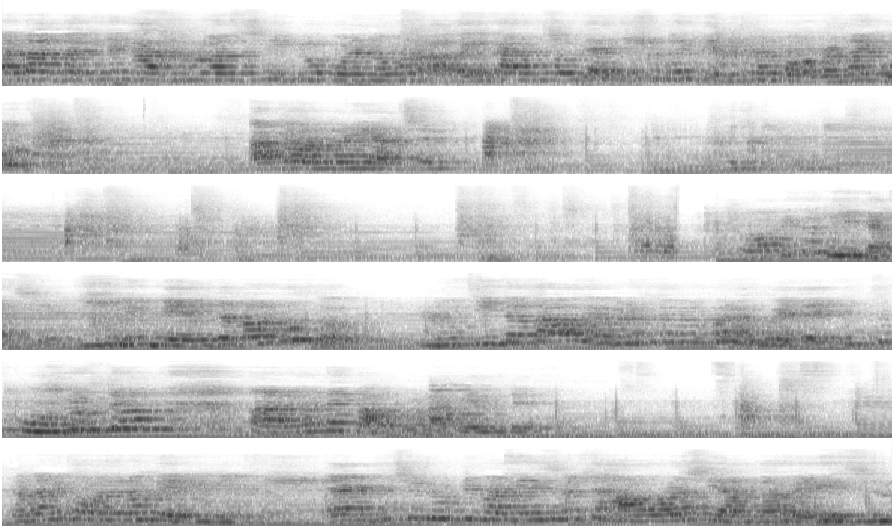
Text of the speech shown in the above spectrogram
আর বাদ বাকি যে কাজগুলো আছে সেগুলো করে নেব। আগে কাজ করতে আজকে শুধু এই তেলটা পরোটাটাই করব। আর তরকারি আছে। সবই তো ঠিক আছে। আমি বেলতে পারব তো। লুচি তো তাও এবারে ফেবারে করে হয়ে যায়। কিন্তু পরোটা আমি মনে পারব না বেলতে। কারণ আমি কোনোদিনও বেলিনি। রুটি বানিয়েছিলাম সে হাওড়া শিয়ালদা হয়ে গেছিল।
